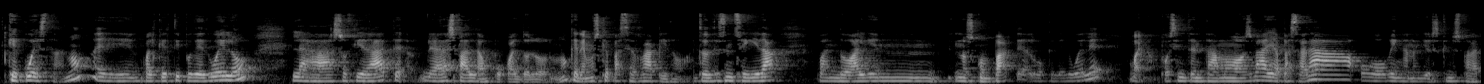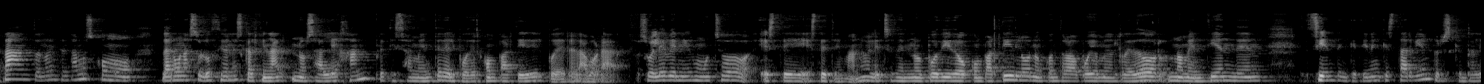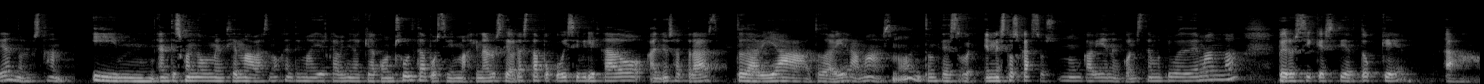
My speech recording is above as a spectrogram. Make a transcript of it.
que cuesta, ¿no? Eh, en cualquier tipo de duelo, la sociedad le da la espalda un poco al dolor, ¿no? Queremos que pase rápido. Entonces enseguida cuando alguien nos comparte algo que le duele, bueno, pues intentamos, vaya, pasará, o venga, no llores que no es para tanto, ¿no? Intentamos como dar unas soluciones que al final nos alejan precisamente del poder compartir y el poder elaborar. Suele venir mucho este, este tema, ¿no? El hecho de no he podido compartirlo, no he encontrado apoyo a mi alrededor, no me entienden, sienten que tienen que estar bien, pero es que en realidad no lo están. Y mm, antes cuando mencionabas, ¿no? Gente mayor que ha venido aquí a consulta, pues imaginaros si ahora está poco visibilizado, años atrás todavía, todavía era más, ¿no? Entonces, en estos casos nunca vienen con este motivo de demanda, pero sí que es cierto que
